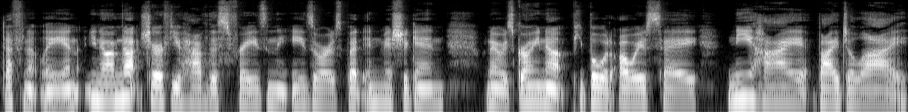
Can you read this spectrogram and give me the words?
Definitely. And, you know, I'm not sure if you have this phrase in the Azores, but in Michigan, when I was growing up, people would always say knee high by July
